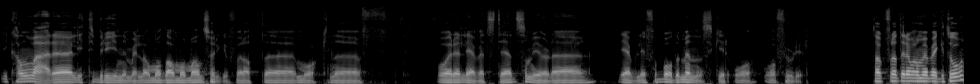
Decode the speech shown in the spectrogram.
de kan være litt i bry innimellom, og da må man sørge for at eh, måkene får leve et sted som gjør det levelig for både mennesker og, og fugler. Takk for at dere var med begge to.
